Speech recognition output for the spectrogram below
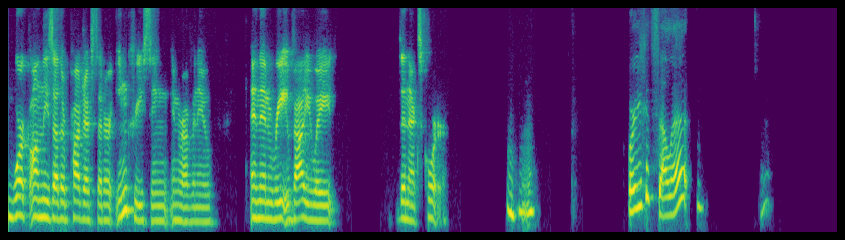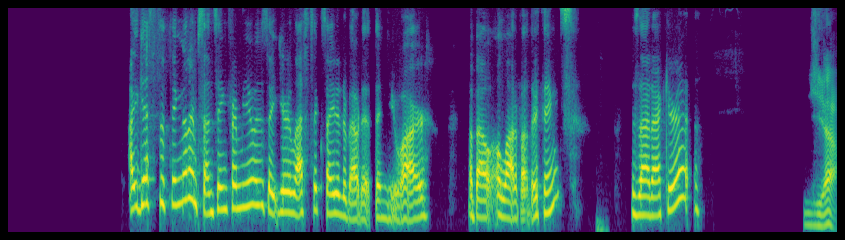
work on these other projects that are increasing in revenue and then reevaluate the next quarter. Mhm. Or you could sell it. I guess the thing that I'm sensing from you is that you're less excited about it than you are about a lot of other things. Is that accurate? Yeah.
